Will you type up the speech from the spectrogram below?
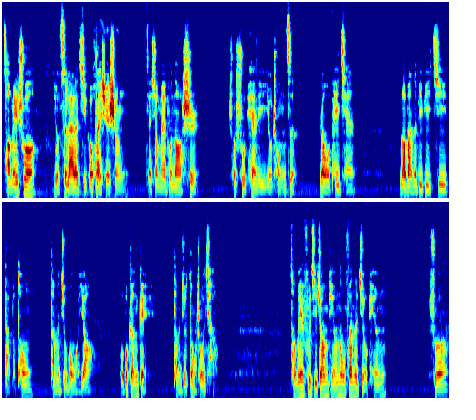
草莓说：“有次来了几个坏学生。”在小卖部闹事，说薯片里有虫子，让我赔钱。老板的 BB 机打不通，他们就问我要，我不肯给，他们就动手抢。草莓扶起张平弄翻的酒瓶，说：“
